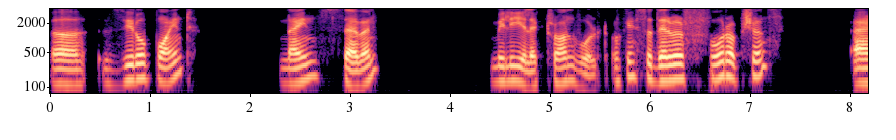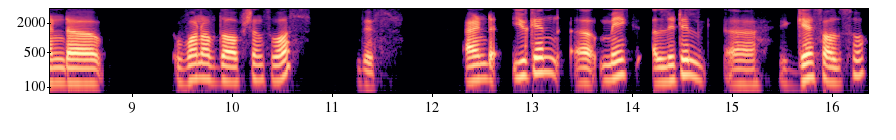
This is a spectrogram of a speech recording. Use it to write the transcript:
uh, 0.97 milli electron volt. Okay so there were four options and uh, one of the options was this. And you can uh, make a little uh, guess also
